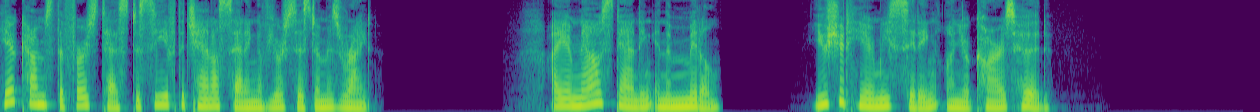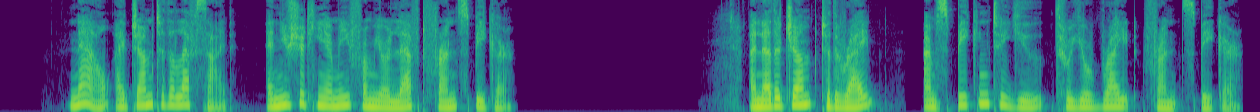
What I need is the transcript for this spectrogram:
Here comes the first test to see if the channel setting of your system is right. I am now standing in the middle. You should hear me sitting on your car's hood. Now I jump to the left side, and you should hear me from your left front speaker. Another jump to the right, I'm speaking to you through your right front speaker.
